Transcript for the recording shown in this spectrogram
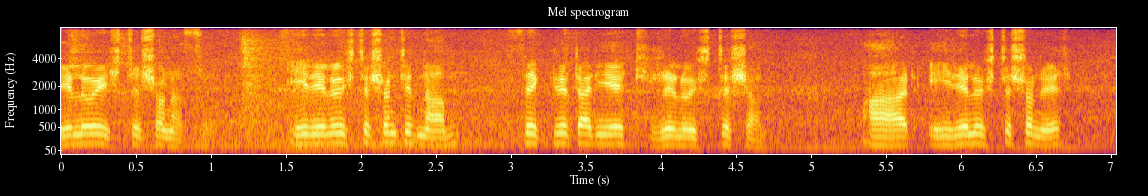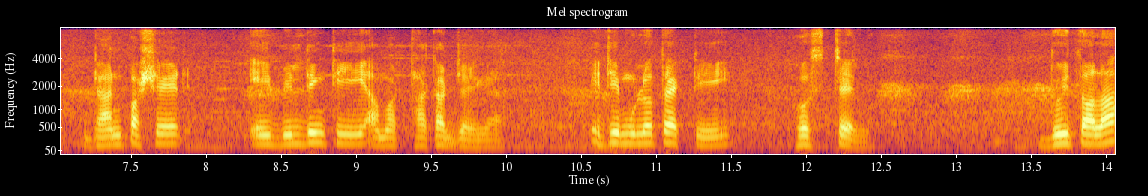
রেলওয়ে স্টেশন আছে। এই রেলওয়ে স্টেশনটির নাম সেক্রেটারিয়েট রেলওয়ে স্টেশন। আর এই রেলওয়ে স্টেশনের ডান পাশের এই বিল্ডিংটি আমার থাকার জায়গা। এটি মূলত একটি হোস্টেল। দুইতলা,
